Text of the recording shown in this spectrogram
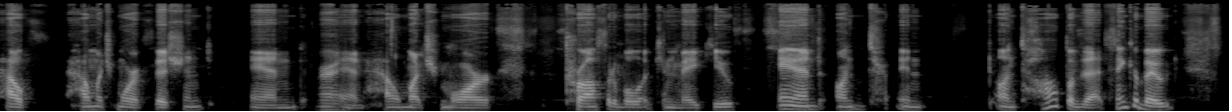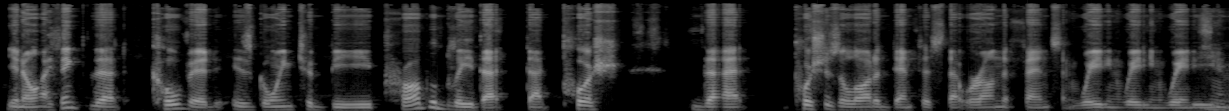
how how much more efficient and right. and how much more profitable it can make you, and on in on top of that, think about, you know, I think that COVID is going to be probably that that push that pushes a lot of dentists that were on the fence and waiting, waiting, waiting yeah.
